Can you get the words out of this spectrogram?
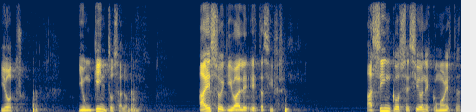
Y otro. Y un quinto salón. A eso equivale esta cifra. A cinco sesiones como estas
